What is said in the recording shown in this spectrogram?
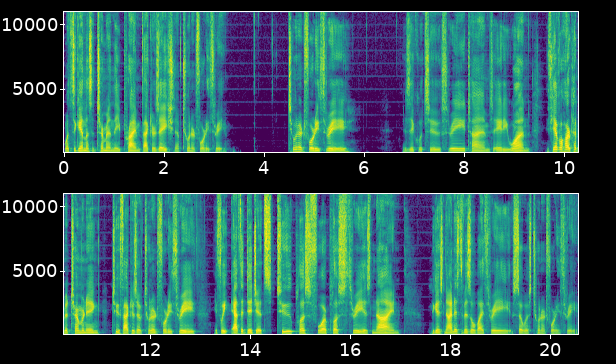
once again, let's determine the prime factorization of 243. 243 is equal to 3 times 81. If you have a hard time determining two factors of 243, if we add the digits, 2 plus 4 plus 3 is 9. Because 9 is divisible by 3, so is 243.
